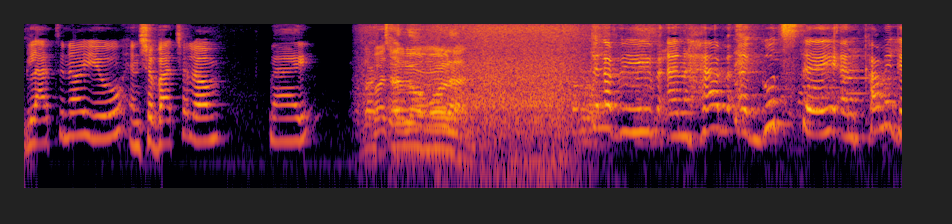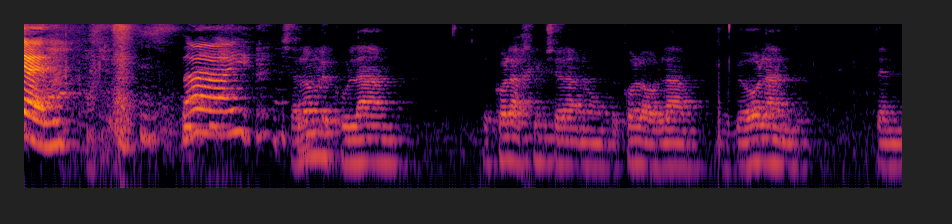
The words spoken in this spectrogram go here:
glad to know you and Shabbat Shalom. Bye. שבת שלום הולנד. From Tel Aviv and have a good stay and come again. ביי. שלום לכולם, לכל האחים שלנו בכל העולם ובהולנד. אתם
